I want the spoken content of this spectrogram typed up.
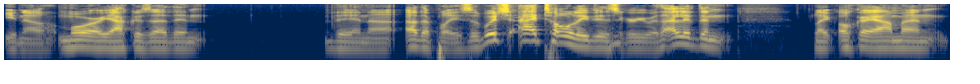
you know more yakuza than than uh, other places, which I totally disagree with. I lived in like Okayama and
